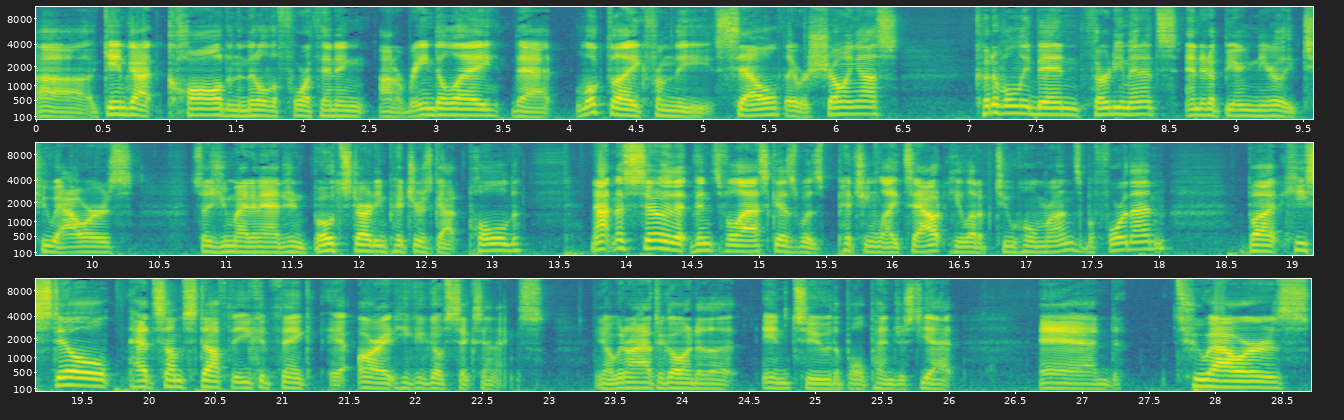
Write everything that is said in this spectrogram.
Uh, game got called in the middle of the fourth inning on a rain delay that looked like from the cell they were showing us could have only been 30 minutes, ended up being nearly two hours. So as you might imagine, both starting pitchers got pulled. Not necessarily that Vince Velasquez was pitching lights out. He let up two home runs before then, but he still had some stuff that you could think, all right, he could go six innings. You know, we don't have to go into the into the bullpen just yet. And two hours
